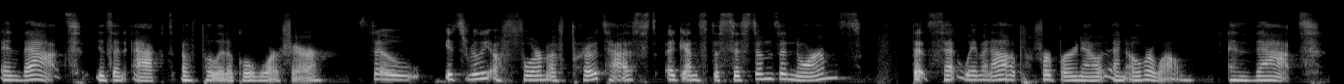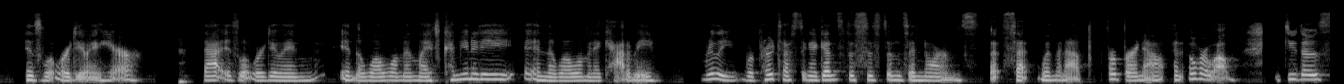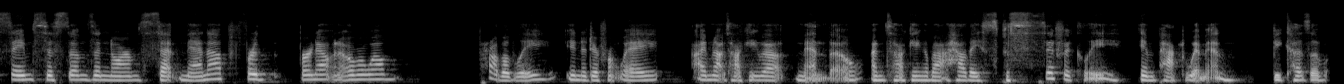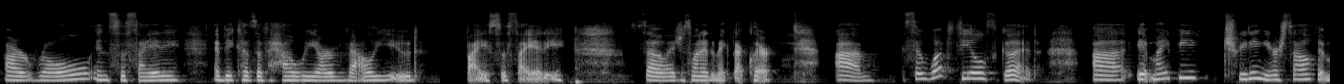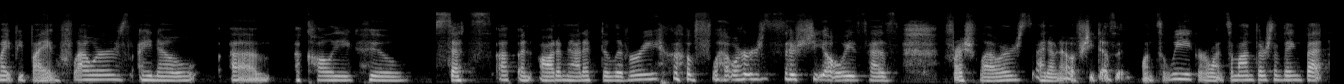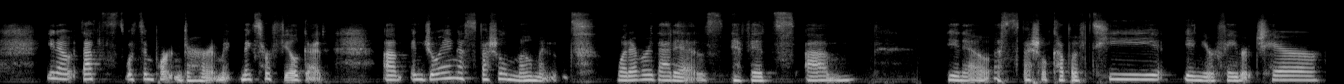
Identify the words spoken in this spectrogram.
And that is an act of political warfare. So it's really a form of protest against the systems and norms that set women up for burnout and overwhelm. And that is what we're doing here. That is what we're doing in the Well Woman Life community, in the Well Woman Academy really we're protesting against the systems and norms that set women up for burnout and overwhelm. Do those same systems and norms set men up for burnout and overwhelm? Probably in a different way. I'm not talking about men though. I'm talking about how they specifically impact women because of our role in society and because of how we are valued by society. So I just wanted to make that clear. Um, so, what feels good? Uh, it might be treating yourself, it might be buying flowers. I know um, a colleague who sets up an automatic delivery of flowers. So she always has fresh flowers. I don't know if she does it once a week or once a month or something, but you know, that's what's important to her. It makes her feel good. Um, enjoying a special moment, whatever that is, if it's um, you know, a special cup of tea in your favorite chair.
